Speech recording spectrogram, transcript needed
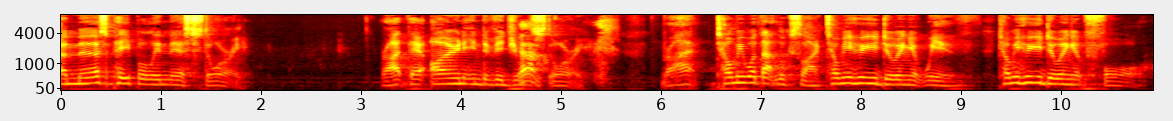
immerse people in their story right? Their own individual yeah. story, right? Tell me what that looks like. Tell me who you're doing it with. Tell me who you're doing it for.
